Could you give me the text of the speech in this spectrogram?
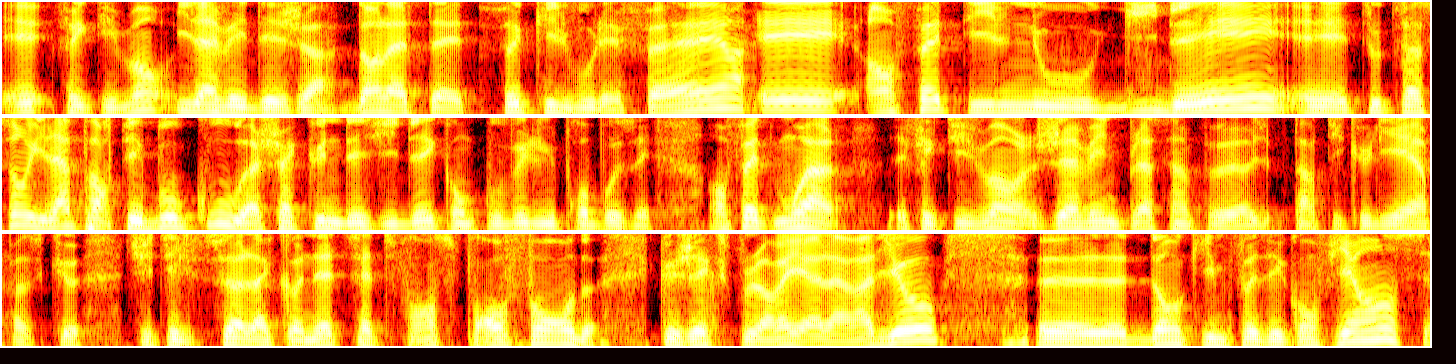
effectivement, il avait déjà dans la tête ce qu'il voulait faire et en fait, il nous guidait et de toute façon, il apportait beaucoup à chacune des idées qu'on pouvait lui proposer. En fait, moi, effectivement, j'avais une place un peu particulière parce que j'étais le seul à connaître cette France profonde que j'explorais à la radio. Euh, donc, il me faisait confiance.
